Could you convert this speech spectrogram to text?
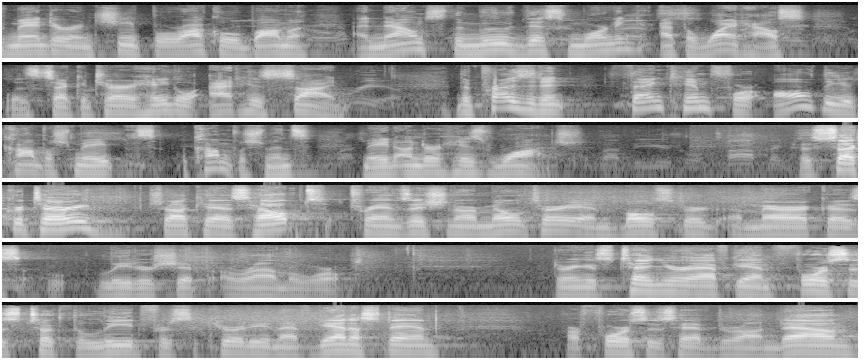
Commander in Chief Barack Obama announced the move this morning at the White House with Secretary Hagel at his side. The president thanked him for all the accomplishments, accomplishments made under his watch. As Secretary, Chuck has helped transition our military and bolstered America's leadership around the world. During his tenure, Afghan forces took the lead for security in Afghanistan. Our forces have drawn down.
